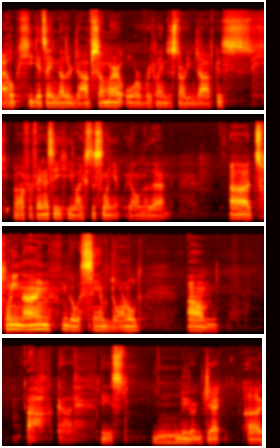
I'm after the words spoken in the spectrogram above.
I hope he gets another job somewhere or reclaims a starting job because uh, for fantasy he likes to sling it. We all know that. Uh, 29, I'm go with Sam Darnold. Um, oh God, these New York Jet uh,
